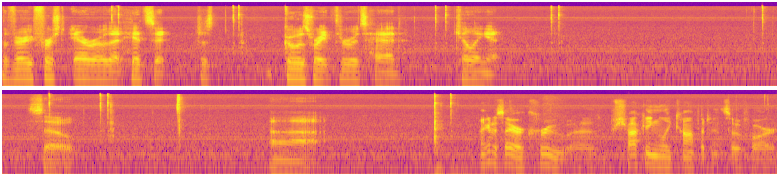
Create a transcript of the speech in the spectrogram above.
The very first arrow that hits it just goes right through its head, killing it. So, uh, I gotta say, our crew uh, shockingly competent so far,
